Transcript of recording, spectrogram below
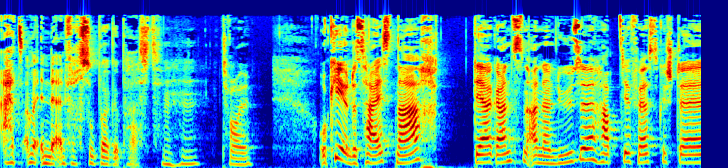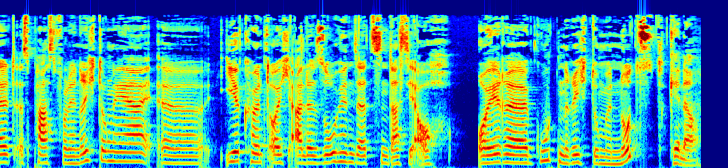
Hat's am Ende einfach super gepasst. Mhm, toll. Okay, und das heißt, nach der ganzen Analyse habt ihr festgestellt, es passt von den Richtungen her. Äh, ihr könnt euch alle so hinsetzen, dass ihr auch eure guten Richtungen nutzt. Genau.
